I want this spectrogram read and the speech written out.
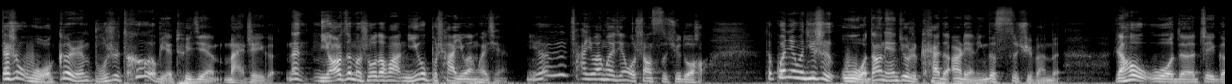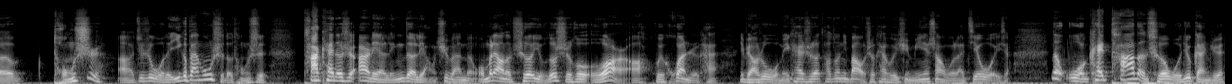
但是我个人不是特别推荐买这个。那你要这么说的话，你又不差一万块钱，你要差一万块钱我上四驱多好。它关键问题是我当年就是开的二点零的四驱版本，然后我的这个。同事啊，就是我的一个办公室的同事，他开的是二点零的两驱版本。我们俩的车有的时候偶尔啊会换着开。你比方说我没开车，他说你把我车开回去，明天上午来接我一下。那我开他的车，我就感觉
